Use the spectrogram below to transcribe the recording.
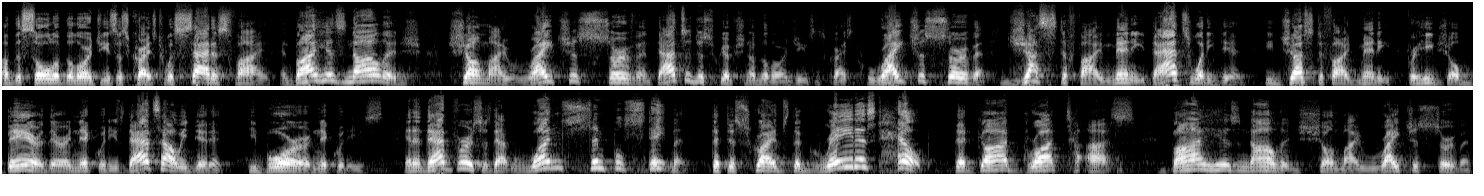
of the soul of the Lord Jesus Christ, was satisfied, and by his knowledge shall my righteous servant, that's a description of the Lord Jesus Christ, righteous servant, justify many. That's what he did. He justified many, for he shall bear their iniquities. That's how he did it. He bore our iniquities. And in that verse is that one simple statement that describes the greatest help that God brought to us. By his knowledge shall my righteous servant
